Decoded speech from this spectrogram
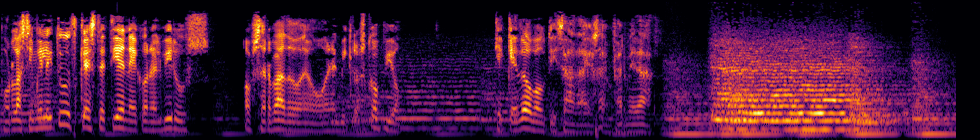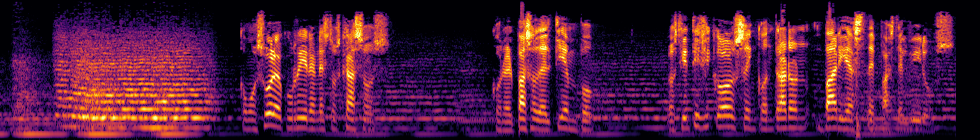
por la similitud que éste tiene con el virus observado en el microscopio, que quedó bautizada esa enfermedad. Como suele ocurrir en estos casos, con el paso del tiempo, los científicos encontraron varias cepas del virus.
